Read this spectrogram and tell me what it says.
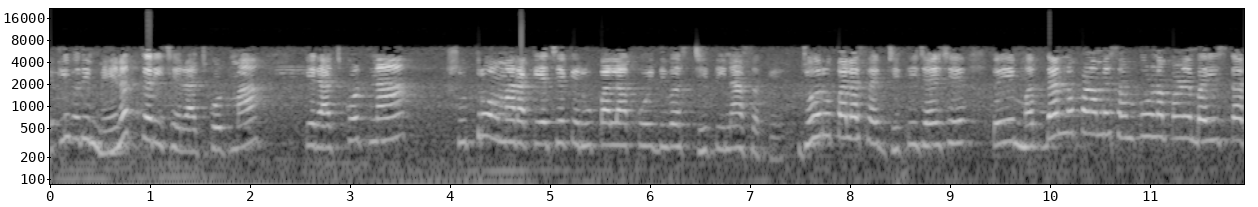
એટલી બધી મહેનત કરી છે રાજકોટમાં કે રાજકોટના સૂત્રો અમારા કહે છે કે રૂપાલા કોઈ દિવસ જીતી ના શકે. જો રૂપાલા સાહેબ જીતી જાય છે, તો એ મતદાનનો પણ અમે સંપૂર્ણપણે બહિષ્કાર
